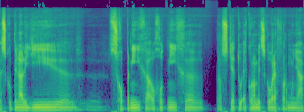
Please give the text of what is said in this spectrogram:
skupina lidí schopných a ochotných prostě tu ekonomickou reformu nějak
